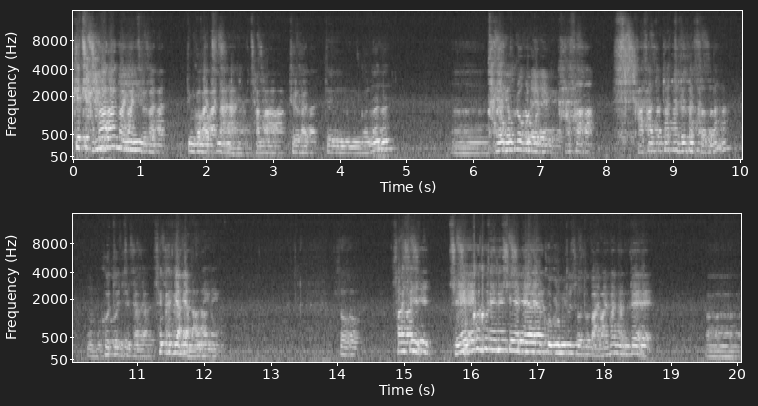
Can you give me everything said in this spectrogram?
그렇게 자막이 많이 들어갔던 것 같진 않아요. 자막 들어갔던 거는, 어, 가요 프로그램의 가사, 가사도 다 들어갔었나? 어, 그것도 이제 잘 생각이 안 나네요. 그래서 사실 제 컨텐츠에 대한 고민도 저도 많이 하는데 어,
